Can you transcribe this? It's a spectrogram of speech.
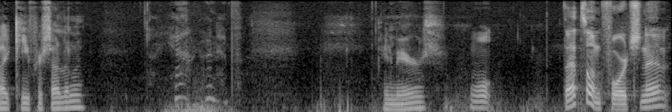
Like Kiefer Sutherland Yeah, kind of. in Mirrors. Well, that's unfortunate.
